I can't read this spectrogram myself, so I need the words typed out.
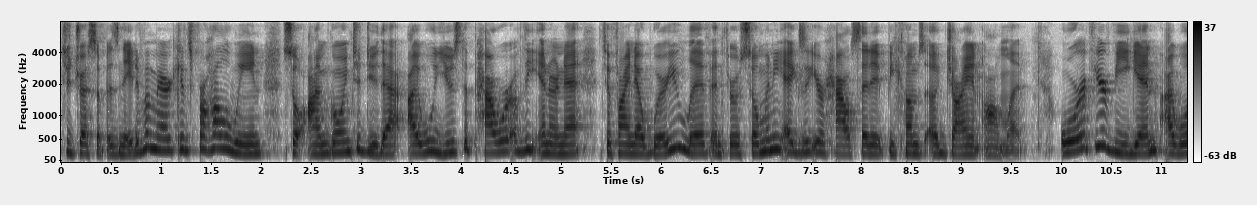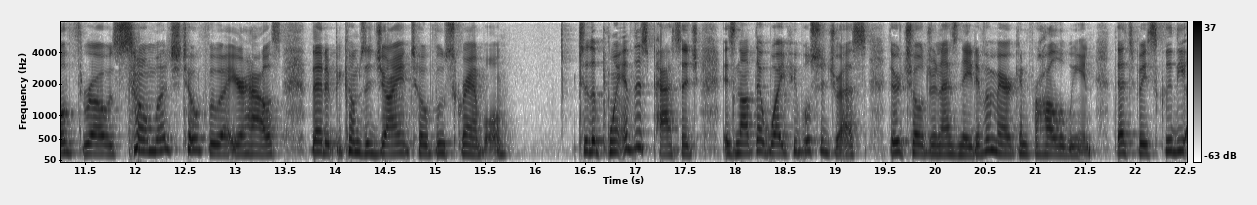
to dress up as Native Americans for Halloween, so I'm going to do that, I will use the power of the internet to find out where you live and throw so many eggs at your house that it becomes a giant omelet. Or if you're vegan, I will throw so much tofu at your house that it becomes a giant tofu scramble. To the point of this passage is not that white people should dress their children as Native American for Halloween. That's basically the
